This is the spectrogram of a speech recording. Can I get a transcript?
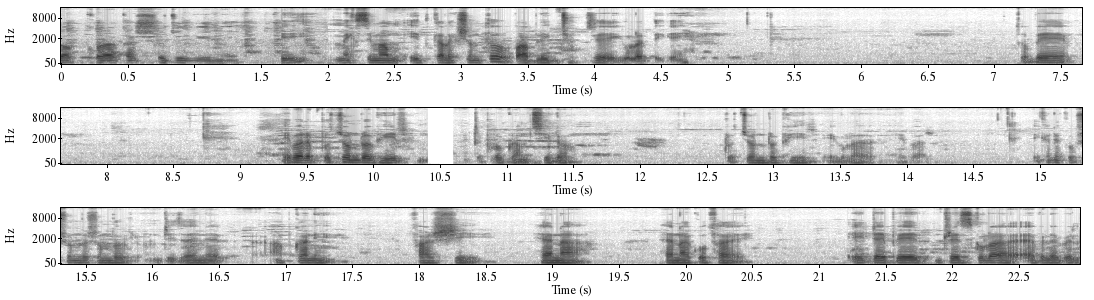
লক্ষ্য রাখার সুযোগই নেই। এই ম্যাক্সিমাম ঈদ কালেকশন তো পাবলিক ঝুঁকছে এগুলোর দিকে। তবে এবারে প্রচণ্ড ভিড়, একটা প্রোগ্রাম ছিল। প্রচণ্ড ভিড় এগুলা এবার। এখানে খুব সুন্দর সুন্দর ডিজাইনের আফগানি, ফার্সি, হেনা হেনা কোথায়? এই টাইপের ড্রেসগুলো অ্যাভেলেবেল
